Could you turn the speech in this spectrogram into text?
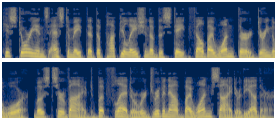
Historians estimate that the population of the state fell by one third during the war, most survived but fled or were driven out by one side or the other.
